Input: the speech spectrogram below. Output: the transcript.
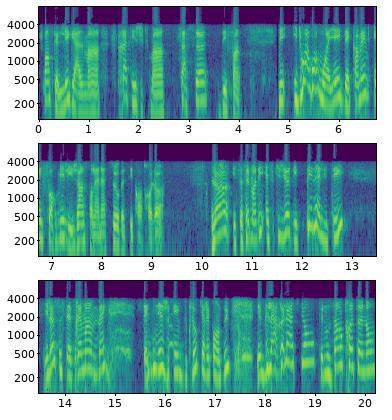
je pense que légalement, stratégiquement, ça se défend. Mais il doit avoir moyen de quand même informer les gens sur la nature de ces contrats-là. Là, il se fait demander est-ce qu'il y a des pénalités? Et là, c'était vraiment C'était le ministre James Duclos qui a répondu. Il a dit la relation que nous entretenons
